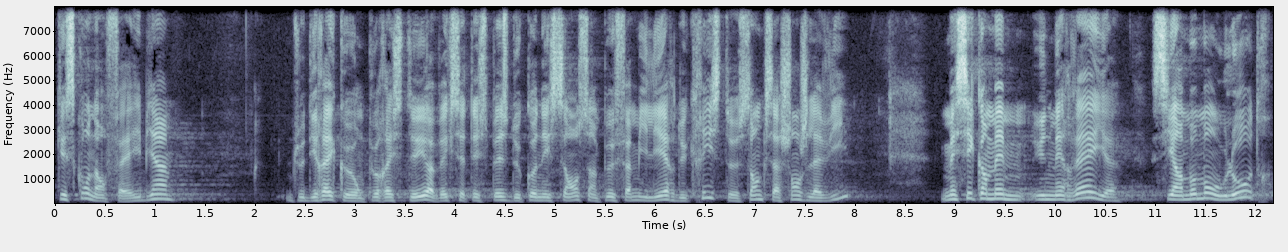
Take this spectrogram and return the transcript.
qu'est-ce qu'on en fait? Eh bien, je dirais qu'on peut rester avec cette espèce de connaissance un peu familière du Christ sans que ça change la vie, mais c'est quand même une merveille si à un moment ou l'autre,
